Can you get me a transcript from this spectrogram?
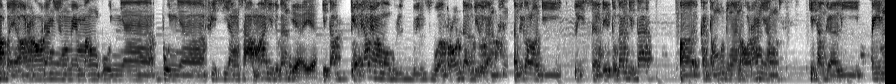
apa ya orang-orang yang memang punya punya visi yang sama gitu kan yeah, yeah. kita kita yeah. memang mau build, build sebuah produk gitu kan tapi kalau di riset itu kan kita uh, ketemu dengan orang yang kita gali pain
